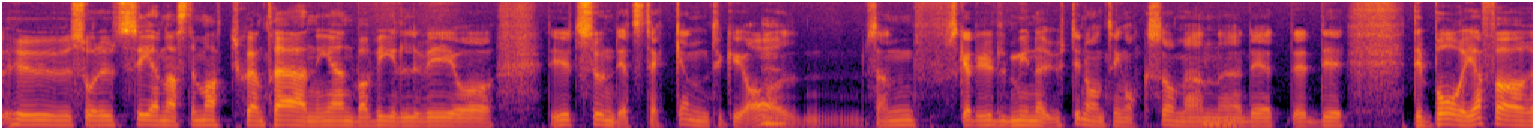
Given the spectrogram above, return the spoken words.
hur såg det ut senaste matchen, träningen, vad vill vi? Och det är ju ett sundhetstecken tycker jag. Sen ska det ju mynna ut i någonting också men eh, det, det, det, det borgar för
